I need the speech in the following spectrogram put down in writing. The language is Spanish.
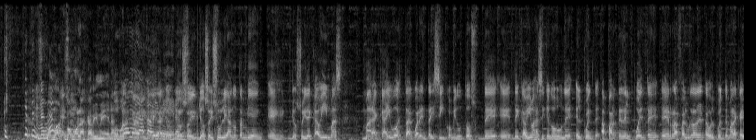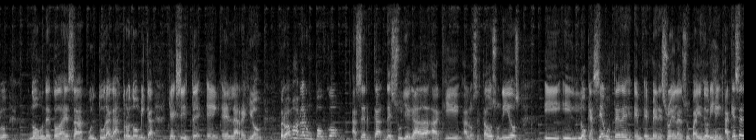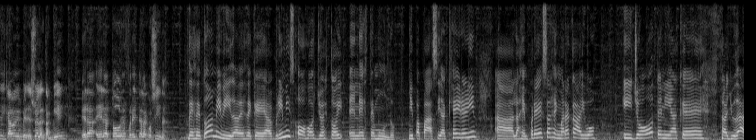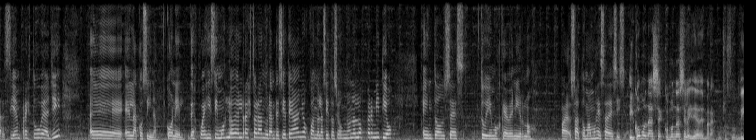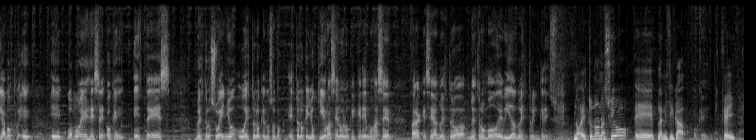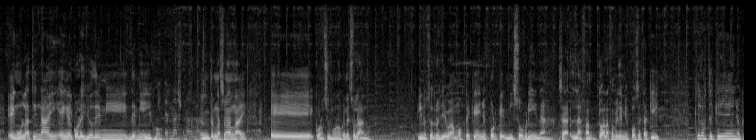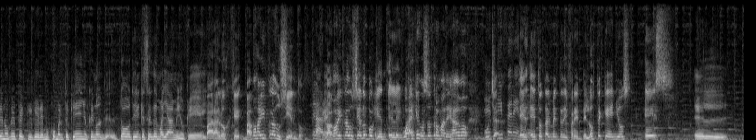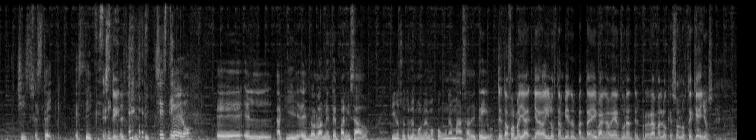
¿Verdad, Como, como la cabimera. Como la Cabimera. Cabimera. Yo, yo soy, yo soy zuliano también, eh, yo soy de Cabimas. Maracaibo está a 45 minutos de, eh, de Cabimas, así que nos une el puente, aparte del puente eh, Rafael Urdaneta o el puente Maracaibo, nos une toda esa cultura gastronómica que existe en, en la región. Pero vamos a hablar un poco acerca de su llegada aquí a los Estados Unidos y, y lo que hacían ustedes en, en Venezuela, en su país de origen. ¿A qué se dedicaban en Venezuela? ¿También era, era todo referente a la cocina? Desde toda mi vida, desde que abrí mis ojos, yo estoy en este mundo. Mi papá hacía catering a las empresas en Maracaibo y yo tenía que ayudar. Siempre estuve allí eh, en la cocina con él. Después hicimos lo del restaurante durante siete años. Cuando la situación no nos los permitió, entonces tuvimos que venirnos. para- o sea, tomamos esa decisión. ¿Y cómo nace, cómo nace la idea de Maracucho Food? Digamos, eh, eh, ¿cómo es ese, ok, este es nuestro sueño o esto es lo que nosotros, esto es lo que yo quiero hacer o lo que queremos hacer para que sea nuestro, nuestro modo de vida o nuestro ingreso? No, esto no nació eh, planificado. Ok. ¿ok? En un Latin Night en el colegio de mi, de mi hijo, International en International Night, eh, conocimos unos venezolanos y nosotros llevamos pequeños porque mi sobrina, o sea, la fam- toda la familia de mi esposa está aquí. Que los pequeños, que no, que, te- que queremos comer pequeños, que no, todo tiene que ser de Miami, ¿ok? Para los que vamos a ir traduciendo. Claro. Vamos a ir traduciendo porque el lenguaje que nosotros manejamos mucha- diferente. es, es totalmente diferente. Los pequeños es el cheese steak. Stick. Stick. El cheese stick. Cheese stick. Pero eh, el, aquí es normalmente empanizado y nosotros lo envolvemos con una masa de trigo. De todas formas, ya, ya ahí lo están viendo en pantalla y van a ver durante el programa lo que son los pequeños.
